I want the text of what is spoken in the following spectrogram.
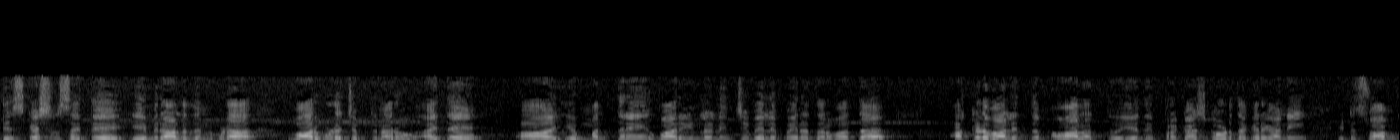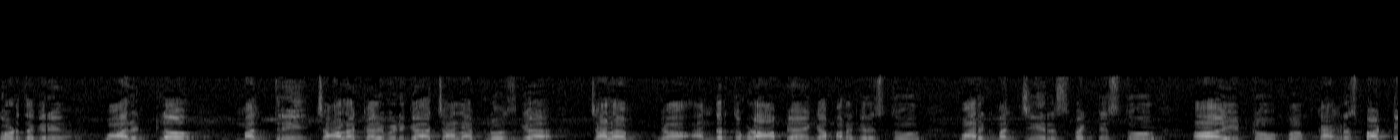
డిస్కషన్స్ అయితే ఏమి రాలేదని కూడా వారు కూడా చెప్తున్నారు. అయితే మంత్రి వారి ఇండ్ల నుంచి వెళ్ళిపోయిన తర్వాత అక్కడ వాళ్ళిద్దరు వాళ్ళ ఏది ప్రకాష్ గౌడ్ దగ్గర కానీ ఇటు స్వామి గౌడ్ దగ్గర వాళ్ళ ఇంట్లో మంత్రి చాలా కలివిడిగా చాలా క్లోజ్గా చాలా అందరితో కూడా ఆప్యాయంగా పలకరిస్తూ వారికి మంచి రెస్పెక్ట్ ఇస్తూ ఇటు కాంగ్రెస్ పార్టీ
